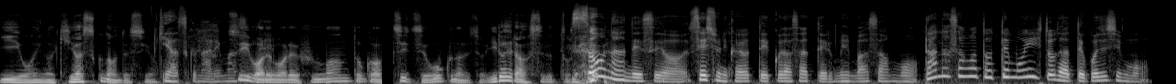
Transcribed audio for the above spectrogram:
いい応援が来やすくなるんですよ。来やすくなります、ね。つい我々不安とかついつい多くなるでしょ？イライラするとねそうなんですよ。聖書に通ってくださっているメンバーさんも旦那さんはとってもいい人だってご自身も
